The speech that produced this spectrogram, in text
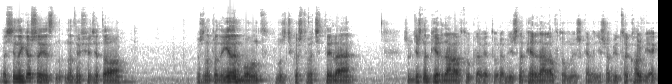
Właśnie najgorsze jest na tym świecie to, że naprawdę jeden błąd może ci kosztować tyle, że będziesz napierdalał w tą klawiaturę, będziesz napierdalał w tą myszkę, będziesz robił cokolwiek,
